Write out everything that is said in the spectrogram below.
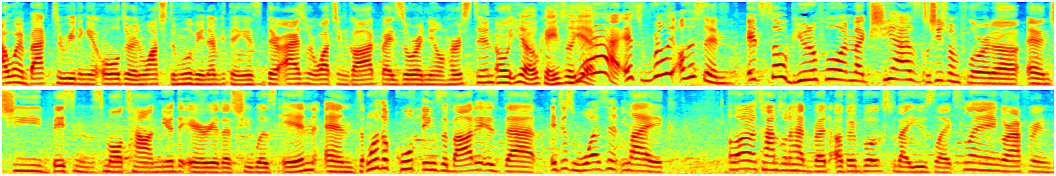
I went back to reading it older and watched the movie and everything. Is Their Eyes Were Watching God by Zora Neale Hurston. Oh yeah, okay. So yeah, Yeah, it's really. Oh, listen, it's so beautiful, and like she has. So she's from Florida, and she based in the small town near the area that she was in. And one of the cool things about it is that it just wasn't like. A lot of times when I had read other books that I used like slang or African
